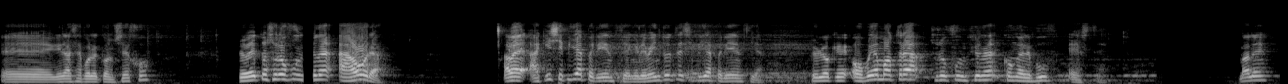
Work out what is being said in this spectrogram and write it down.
Eh, gracias por el consejo. Pero esto solo funciona ahora. A ver, aquí se pilla experiencia, en el evento este se pilla experiencia. Pero lo que os voy a mostrar solo funciona con el buff este. ¿Vale?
